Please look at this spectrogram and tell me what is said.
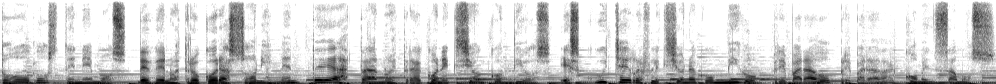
todos tenemos, desde nuestro corazón y mente hasta nuestra conexión con Dios. Escucha y reflexiona conmigo. ¿Preparado? ¿Preparada? Comenzamos.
